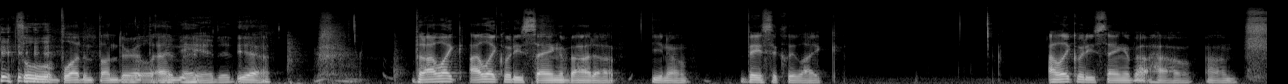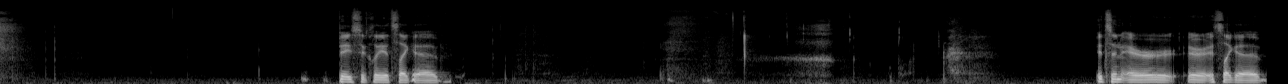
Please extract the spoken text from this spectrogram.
it's a little blood and thunder at the end. there. Yeah, but I like I like what he's saying about uh you know basically like I like what he's saying about how um basically it's like a it's an error or it's like a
